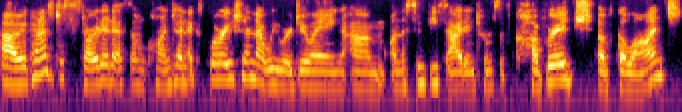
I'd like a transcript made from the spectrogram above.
uh, it kind of just started as some content exploration that we were doing um, on the Soompi side in terms of coverage of Gallant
